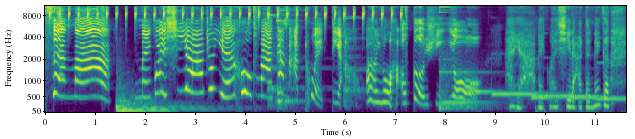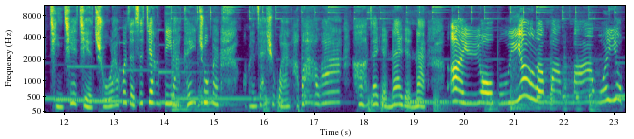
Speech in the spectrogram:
什么？没关系啊，就延后嘛，干嘛退掉？哎呦，好可惜哟。哎呀，没关系啦，等那个警戒解除啦，或者是降低啦，可以出门。我们再去玩好不好啊？好，再忍耐忍耐。哎呦，不要了，妈妈，我有办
